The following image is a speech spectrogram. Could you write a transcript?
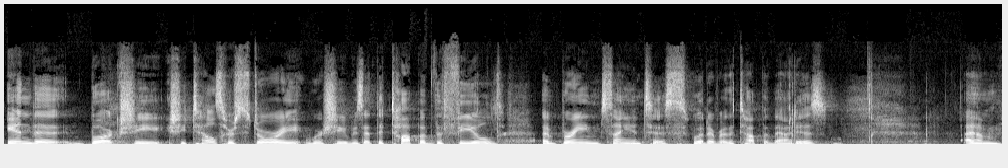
in the book, she, she tells her story where she was at the top of the field of brain scientists, whatever the top of that is. Um,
